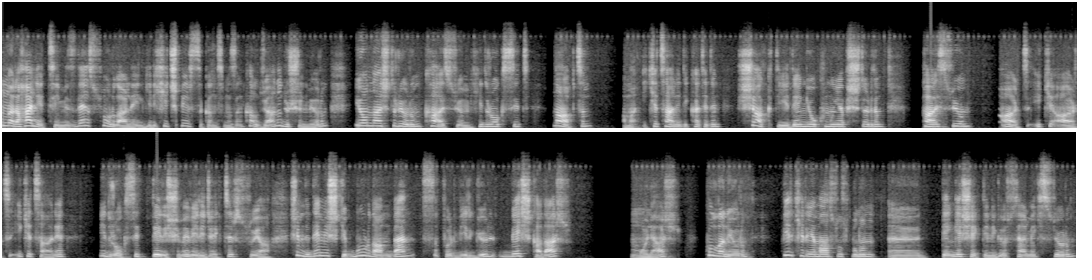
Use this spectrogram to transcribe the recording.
Bunları hallettiğimizde sorularla ilgili hiçbir sıkıntımızın kalacağını düşünmüyorum. İyonlaştırıyorum kalsiyum hidroksit. Ne yaptım? Ama iki tane dikkat edin. Şak diye denge okumu yapıştırdım. Kalsiyum artı 2 artı 2 tane hidroksit derişimi verecektir suya. Şimdi demiş ki buradan ben 0,5 kadar molar kullanıyorum. Bir kereye mahsus bunun e, denge şeklini göstermek istiyorum.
